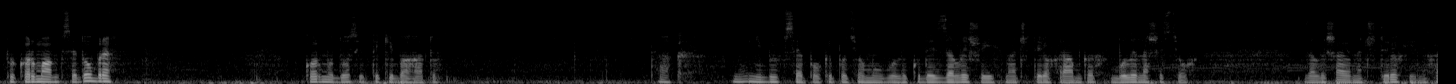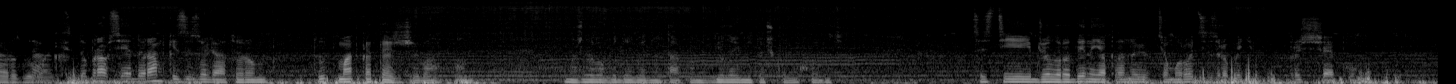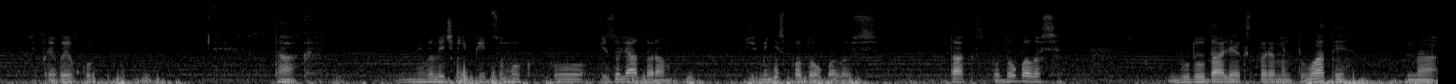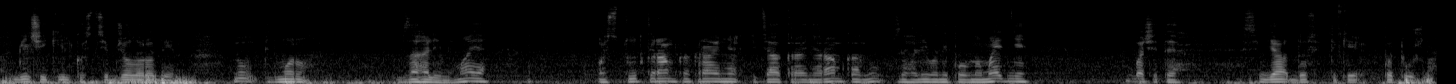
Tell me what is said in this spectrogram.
По кормам все добре. Корму досить таки багато. Так, ну ніби все поки по цьому вулику. Десь залишу їх на чотирьох рамках. Були на шістьох. Залишаю на чотирьох і нехай розбиваються. Так, добрався я до рамки з ізолятором. Тут матка теж жива. Вон. Можливо буде видно так, вон білою міточкою виходить. Це з цієї бджолородини я планую в цьому році зробити прищепку. Прививку. Так, невеличкий підсумок по ізоляторам. Чи мені сподобалось? Так, сподобалось. Буду далі експериментувати на більшій кількості бджолородин. Ну, підмору взагалі немає. Ось тут рамка крайня і ця крайня рамка, ну, взагалі вони повномедні. Бачите, сім'я досить таки потужна.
